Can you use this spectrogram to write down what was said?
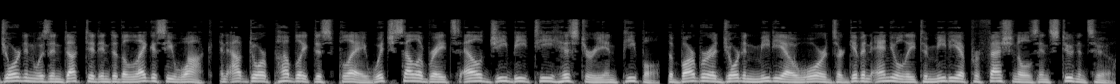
Jordan was inducted into the Legacy Walk, an outdoor public display which celebrates LGBT history and people. The Barbara Jordan Media Awards are given annually to media professionals and students who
